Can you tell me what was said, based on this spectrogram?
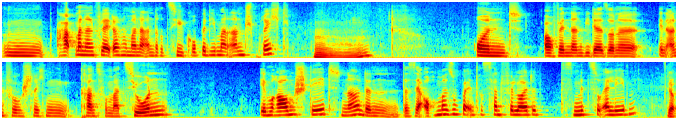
mm, hat man dann vielleicht auch nochmal eine andere Zielgruppe, die man anspricht. Und auch wenn dann wieder so eine, in Anführungsstrichen, Transformation im Raum steht, ne, dann das ist ja auch immer super interessant für Leute, das mitzuerleben. Ja.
